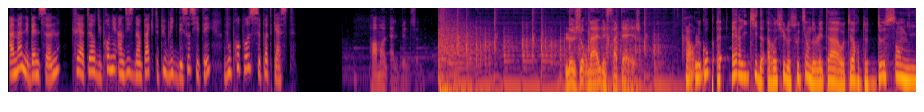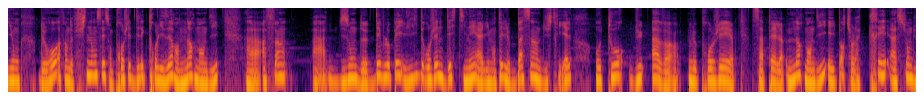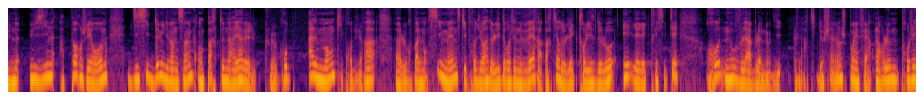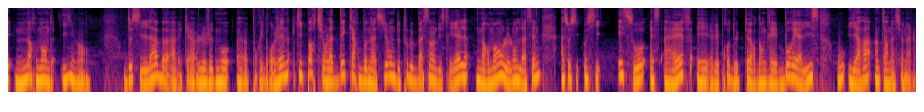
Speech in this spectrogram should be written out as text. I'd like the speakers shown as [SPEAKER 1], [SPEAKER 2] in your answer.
[SPEAKER 1] Haman et Benson, créateurs du premier indice d'impact public des sociétés, vous proposent ce podcast.
[SPEAKER 2] Haman and Benson.
[SPEAKER 3] Le journal des stratèges.
[SPEAKER 4] Alors, le groupe Air Liquide a reçu le soutien de l'État à hauteur de 200 millions d'euros afin de financer son projet d'électrolyseur en Normandie, euh, afin, à, disons, de développer l'hydrogène destiné à alimenter le bassin industriel autour du Havre. Le projet s'appelle Normandie et il porte sur la création d'une usine à Port-Jérôme d'ici 2025 en partenariat avec le groupe allemand qui produira euh, le groupe allemand Siemens qui produira de l'hydrogène vert à partir de l'électrolyse de l'eau et l'électricité renouvelable nous dit l'article de challenge.fr. Alors le projet Normandie en deux syllabes avec euh, le jeu de mots euh, pour hydrogène qui porte sur la décarbonation de tout le bassin industriel normand le long de la Seine, associe aussi ESSO, SAF et les producteurs d'engrais Borealis ou Yara International.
